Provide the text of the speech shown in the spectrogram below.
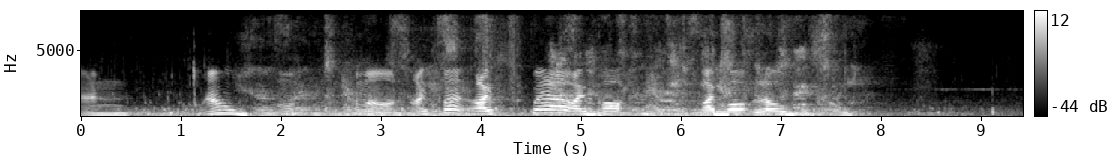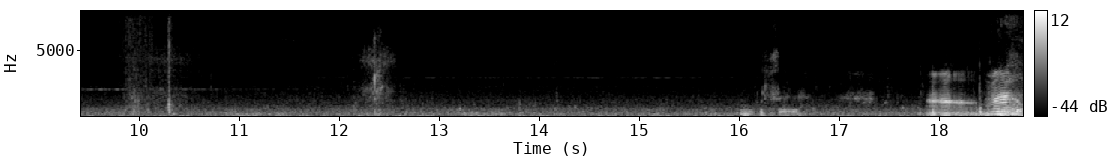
And oh, come on! I swear, I swear, I bought, I bought loads. Oh man.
